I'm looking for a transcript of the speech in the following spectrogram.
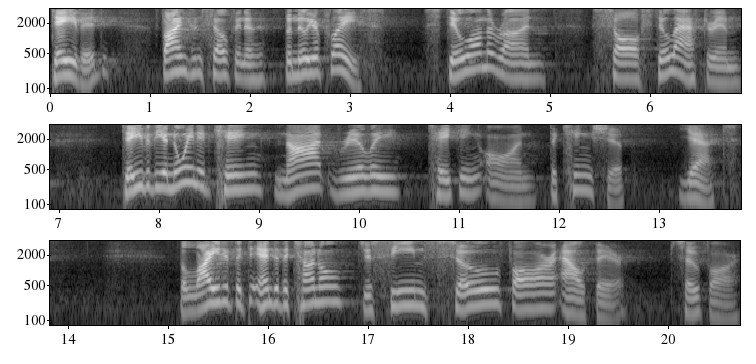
David finds himself in a familiar place, still on the run, Saul still after him. David, the anointed king, not really taking on the kingship yet. The light at the end of the tunnel just seems so far out there, so far.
